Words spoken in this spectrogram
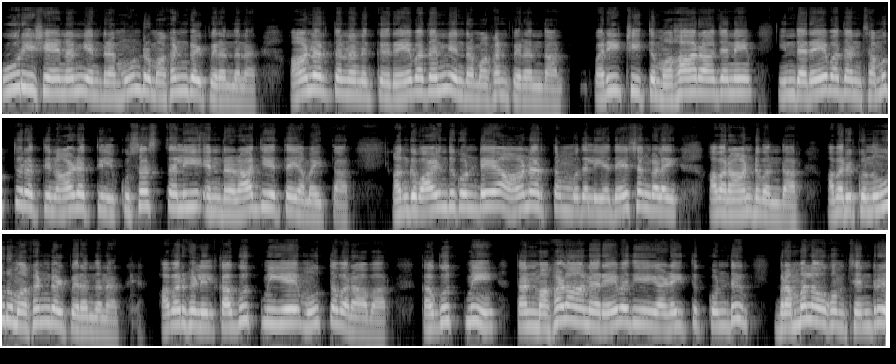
பூரிஷேனன் என்ற மூன்று மகன்கள் பிறந்தனர். ஆனர்தனனுக்கு ரேவதன் என்ற மகன் பிறந்தான். பரீட்சித்து மகாராஜனே இந்த ரேவதன் சமுத்திரத்தின் ஆழத்தில் குசஸ்தலி என்ற ராஜ்யத்தை அமைத்தார். அங்கு வாழ்ந்து கொண்டே ஆனர்த்தம் முதலிய தேசங்களை அவர் ஆண்டு வந்தார். அவருக்கு நூறு மகன்கள் பிறந்தனர். அவர்களில் ககுத்மியே மூத்தவராவார். ககுத்மி தன் மகளான ரேவதியை அழைத்து கொண்டு பிரம்மலோகம் சென்று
